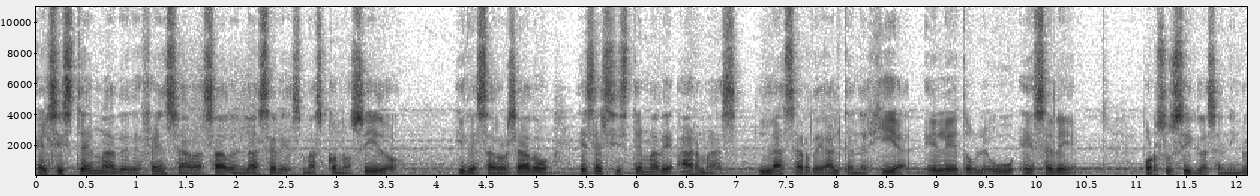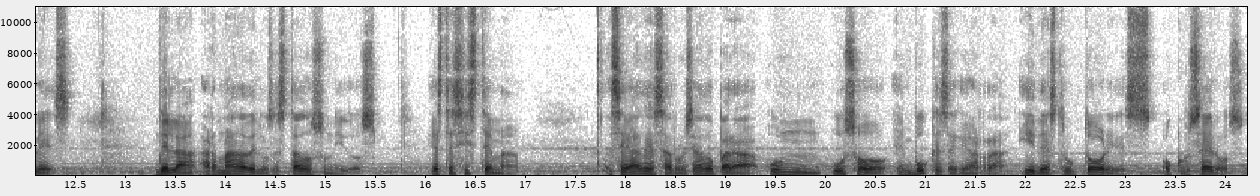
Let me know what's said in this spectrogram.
El sistema de defensa basado en láseres más conocido y desarrollado es el sistema de armas láser de alta energía, LWSD, por sus siglas en inglés, de la Armada de los Estados Unidos. Este sistema se ha desarrollado para un uso en buques de guerra y destructores o cruceros,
